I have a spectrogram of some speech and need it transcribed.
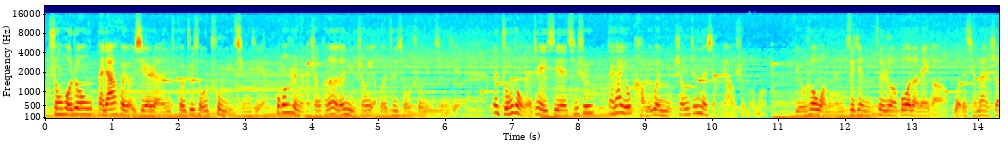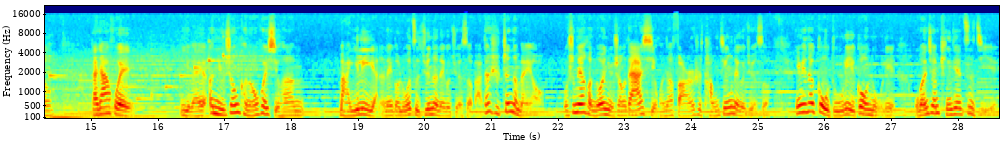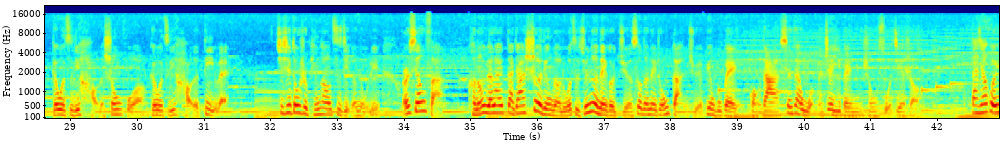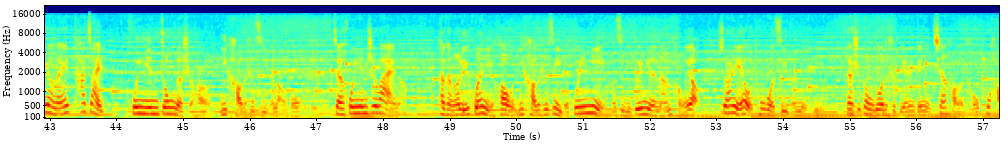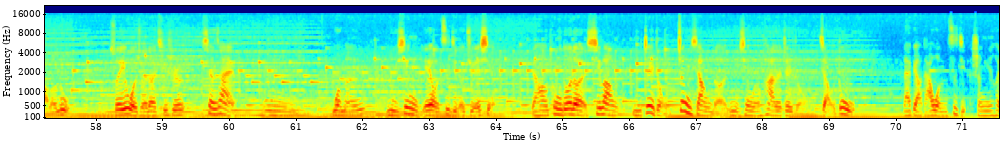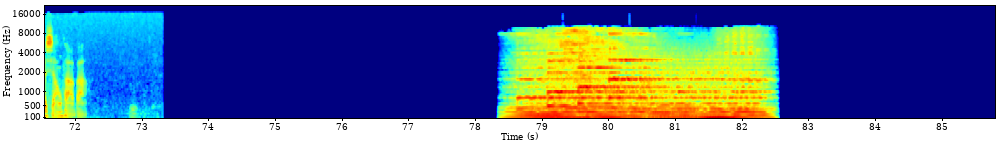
生活中，大家会有一些人会追求处女情节，不光是男生，可能有的女生也会追求处女情节。那种种的这些，其实大家有考虑过女生真的想要什么吗？比如说我们最近最热播的那个《我的前半生》，大家会以为呃女生可能会喜欢马伊琍演的那个罗子君的那个角色吧，但是真的没有。我身边很多女生，大家喜欢的反而是唐晶那个角色，因为她够独立、够努力，我完全凭借自己，给我自己好的生活，给我自己好的地位，这些都是凭靠自己的努力。而相反，可能原来大家设定的罗子君的那个角色的那种感觉，并不被广大现在我们这一辈女生所接受。大家会认为她在婚姻中的时候依靠的是自己的老公，在婚姻之外呢？她可能离婚以后依靠的是自己的闺蜜和自己闺蜜的男朋友，虽然也有通过自己的努力，但是更多的是别人给你牵好了头、铺好了路。所以我觉得，其实现在，嗯，我们女性也有自己的觉醒，然后更多的希望以这种正向的女性文化的这种角度，来表达我们自己的声音和想法吧。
